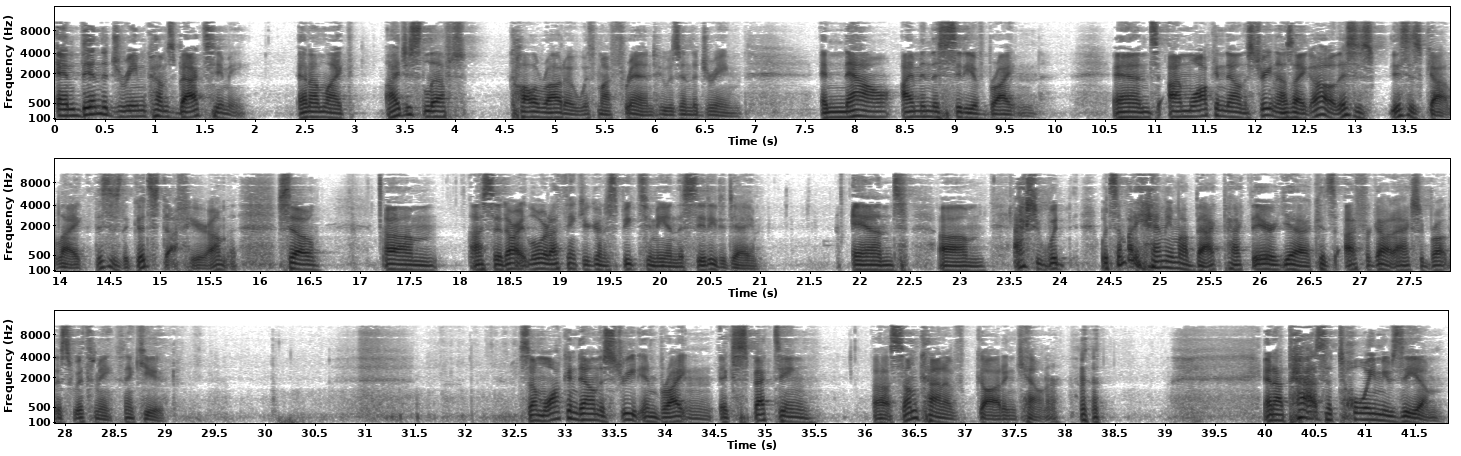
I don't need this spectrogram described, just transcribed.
And then the dream comes back to me. And I'm like, I just left Colorado with my friend who was in the dream. And now I'm in the city of Brighton. And I'm walking down the street and I was like, oh, this is, this has got like, this is the good stuff here. I'm, so, um, I said, all right, Lord, I think you're going to speak to me in the city today. And, um, actually, would, would somebody hand me my backpack there? Yeah, because I forgot. I actually brought this with me. Thank you. So I'm walking down the street in Brighton expecting uh, some kind of God encounter. and I pass a toy museum.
